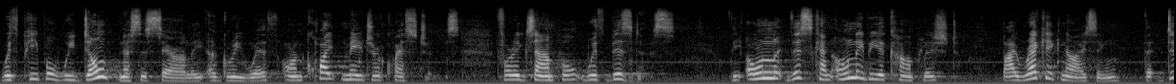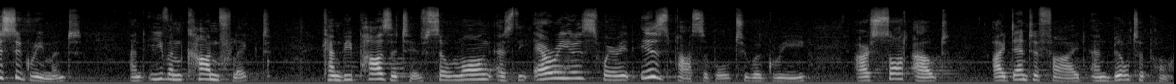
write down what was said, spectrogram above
with people we don't necessarily agree with on quite major questions. For example, with business. Only, this can only be accomplished by recognizing that disagreement and even conflict can be positive so long as the areas where it is possible to agree are sought out, identified, and built upon.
